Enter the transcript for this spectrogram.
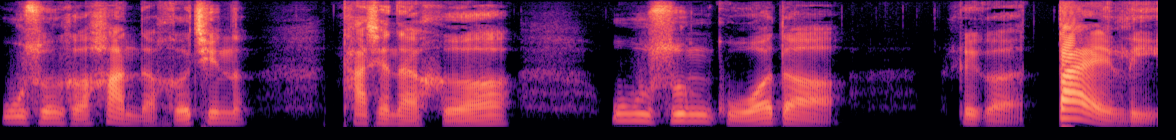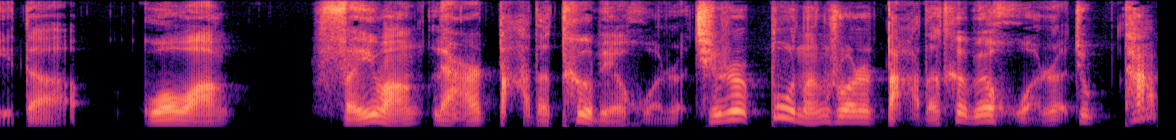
乌孙和汉的和亲呢，他现在和乌孙国的这个代理的国王。肥王俩人打得特别火热，其实不能说是打得特别火热，就他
